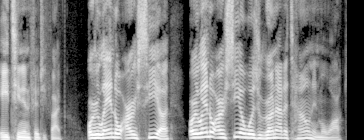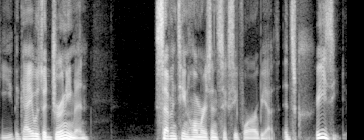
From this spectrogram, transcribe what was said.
18 and fifty five. Orlando Arcia. Orlando Arcia was run out of town in Milwaukee. The guy was a journeyman. 17 homers and 64 RBIs. It's crazy, dude.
